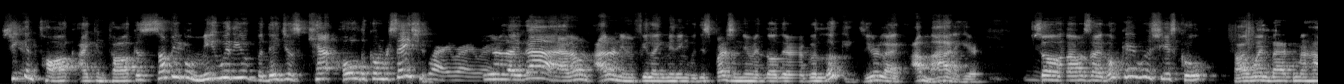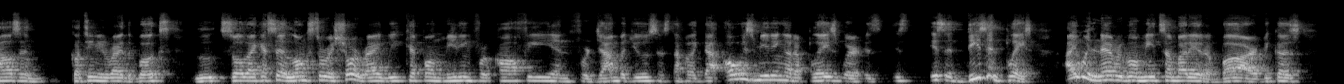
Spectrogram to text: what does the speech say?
She can talk. I can talk. Because some people meet with you, but they just can't hold the conversation. Right, right, right. You're like, ah, I don't, I don't even feel like meeting with this person, even though they're good looking. So you're like, I'm out of here. So I was like, okay, well, she's cool. I went back to my house and continue to write the books. So, like I said, long story short, right? We kept on meeting for coffee and for jamba juice and stuff like that. Always meeting at a place where it's, it's, it's a decent place. I would never go meet somebody at a bar because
